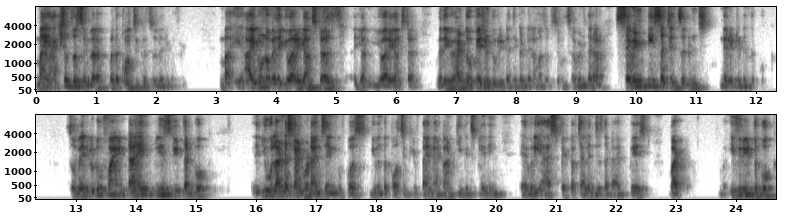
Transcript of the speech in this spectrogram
My actions were similar, but the consequences were very different. But I don't know whether you are youngsters, young, you are a youngster. whether you had the occasion to read Ethical Dilemmas of Civil Servant, there are 70 such incidents narrated in the book. So when you do find time, please read that book. You will understand what I'm saying. Of course, given the of time, I can't keep explaining every aspect of challenges that I've faced. But if you read the book,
